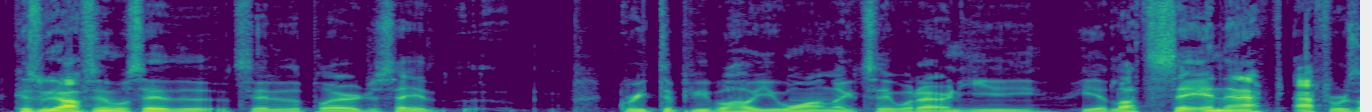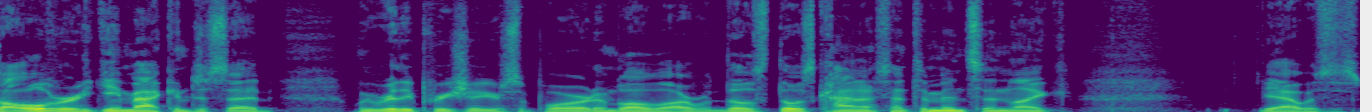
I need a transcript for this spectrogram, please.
because we often will say to the, say to the player, just say, greet the people how you want, like say whatever. And he, he had lots to say. And then after, after it was all over, he came back and just said, we really appreciate your support and blah, blah, blah. Those, those kind of sentiments. And like, yeah, it was,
